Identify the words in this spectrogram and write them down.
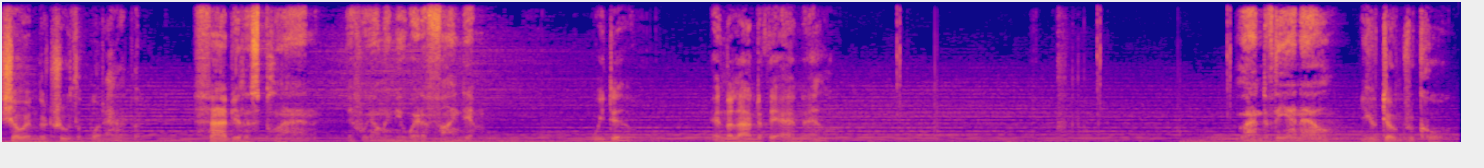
Show him the truth of what happened. Fabulous plan, if we only knew where to find him. We do. In the land of the Aen Elle. Land of the Aen Elle? You don't recall.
